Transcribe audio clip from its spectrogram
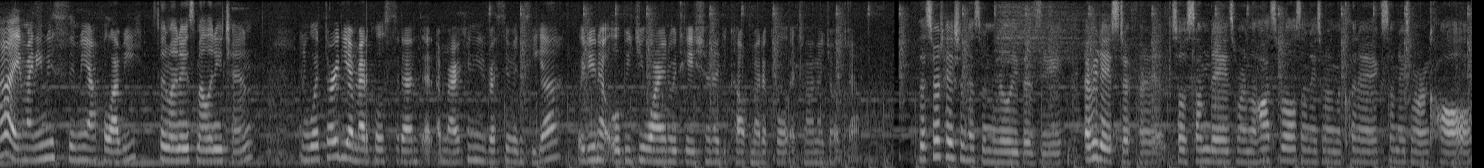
Hi, my name is Simi Afolabi. And my name is Melanie Chan. And we're third year medical students at American University of Antigua. We're doing an OBGYN rotation at DeKalb Medical, Atlanta, Georgia. This rotation has been really busy. Every day is different. So some days we're in the hospital, some days we're in the clinic, some days we're on call.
